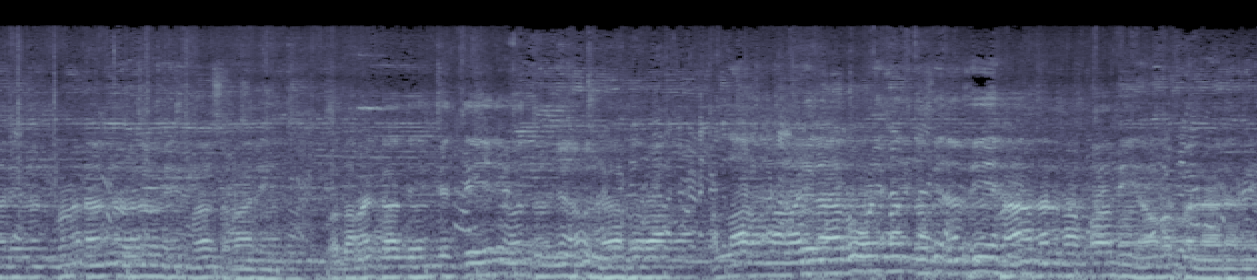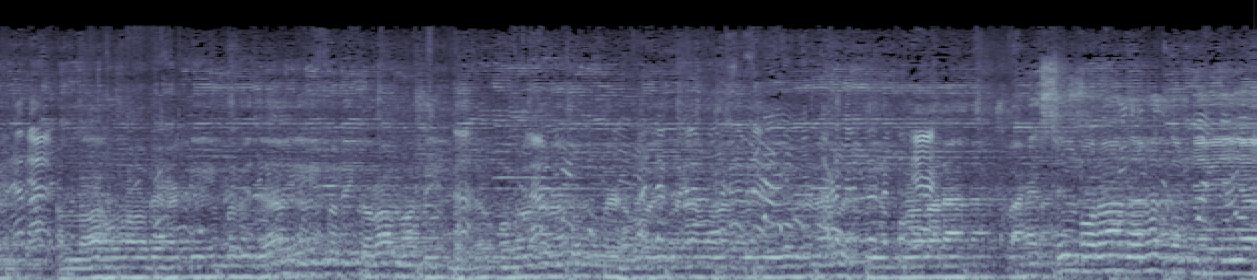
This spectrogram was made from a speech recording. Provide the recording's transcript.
من من من وبركات في الدين والدنيا والآخرة اللهم وإلى روح من دفن في هذا المقام يا رب العالمين اللهم وبحكيم وبدائهم وبكرامتهم وبالغرام وحس المراد الدنيا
